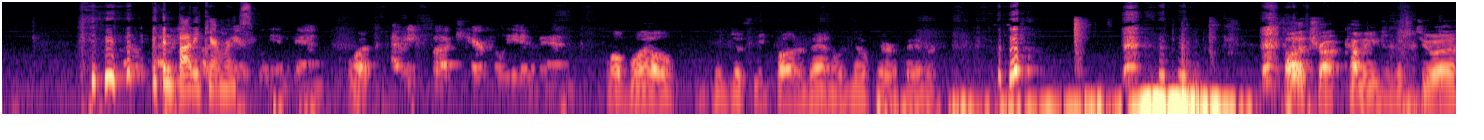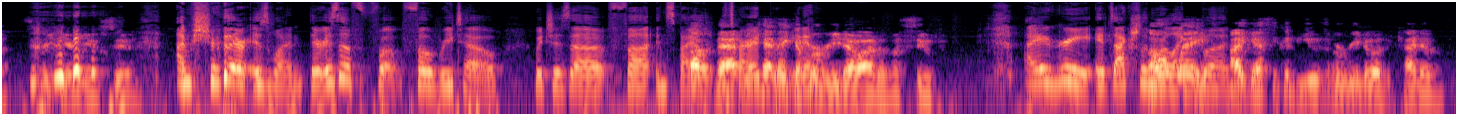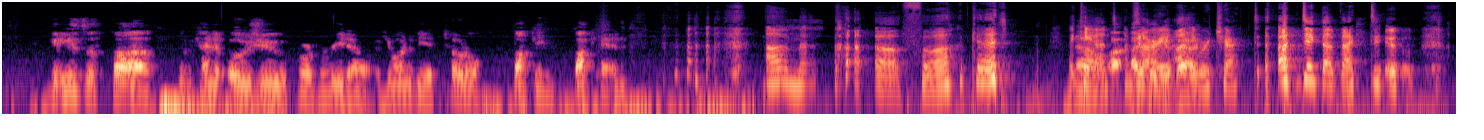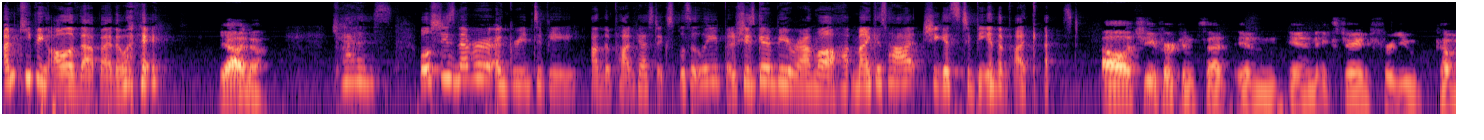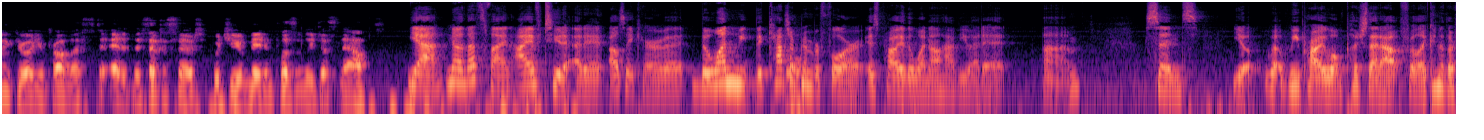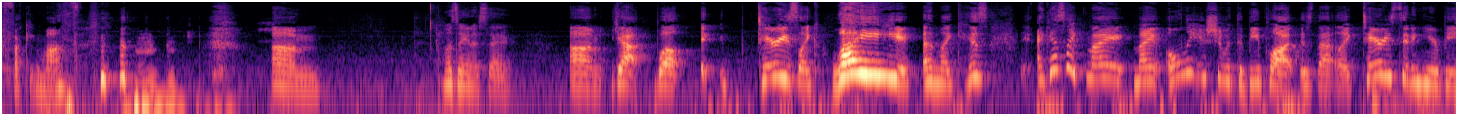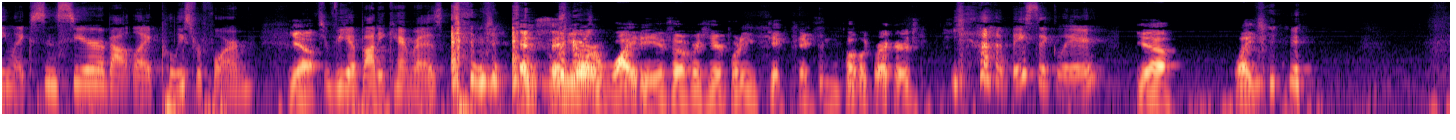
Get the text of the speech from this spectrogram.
and body cameras. Carefully in van. What? I would eat pho carefully in van. Well, Boyle would just eat pho in a van with no fear of favor. Pho truck coming to, to a street near you soon. I'm sure there is one. There is a pho, rito, which is a pho inspired. Fuck that. inspired You can't make a burrito. burrito out of a soup. I agree. It's actually oh, more Oh like wait, bun. I guess you could use a burrito as a kind of. You could use the pho as a kind of au jus for a burrito if you wanted to be a total fucking fuckhead. Um, uh, fuck it. I No, can't. I- I'm I sorry. it I retract. I take that back too. I'm keeping all of that, by the way. Yeah, I know. Yes. Well, she's never agreed to be on the podcast explicitly, but if she's going to be around while hot Mike is hot, she gets to be in the podcast. I'll achieve her consent in in exchange for you coming through on your promise to edit this episode, which you have made implicitly just now. Yeah, no, that's fine. I have two to edit. I'll take care of it. The one, we, the catch up Cool. number four is probably the one I'll have you edit. Um, since you, we probably won't push that out for like another fucking month. Mhm. um, what was I gonna say? Um, yeah, well, it, Terry's like, why? And like his, I guess like my my only issue with the B plot is that like Terry's sitting here being like sincere about like police reform Yeah. via body cameras, and and, And Senor Whitey is over here putting dick pics in the public record. Yeah, basically. Yeah. Like,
